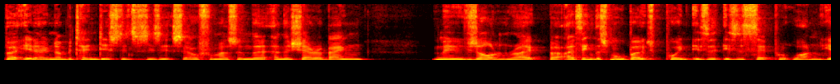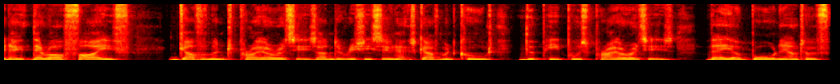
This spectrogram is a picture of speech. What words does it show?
but you know, number ten distances itself from us, and the and the charabanc moves on, right? But I think the small boats point is a, is a separate one. You know, there are five government priorities under Rishi Sunak's government called the people's priorities. They are born out of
